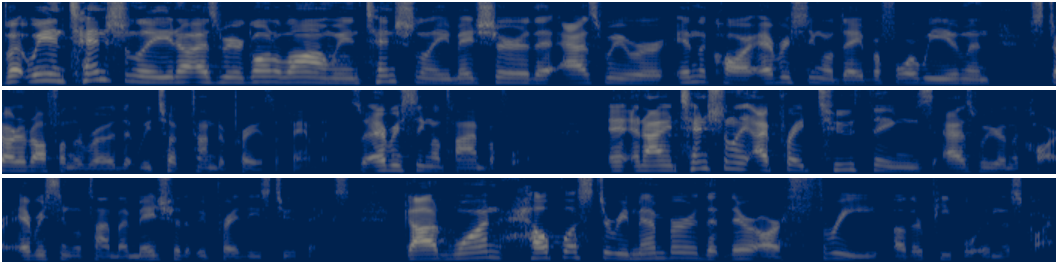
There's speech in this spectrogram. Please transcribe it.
But we intentionally, you know, as we were going along, we intentionally made sure that as we were in the car every single day before we even started off on the road, that we took time to pray as a family. So every single time before. And I intentionally, I prayed two things as we were in the car. Every single time, I made sure that we prayed these two things. God, one, help us to remember that there are three other people in this car,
